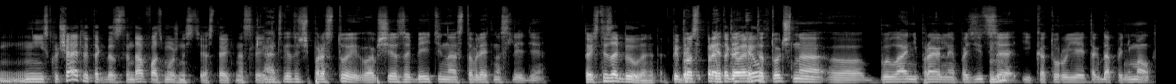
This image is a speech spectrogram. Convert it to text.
А, Не исключает ли тогда стендап возможности оставить наследие? Ответ очень простой. Вообще забейте на оставлять наследие. То есть ты забыл на это? Ты Так просто про это, говорил? Это точно э, была неправильная позиция, и которую я и тогда понимал.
